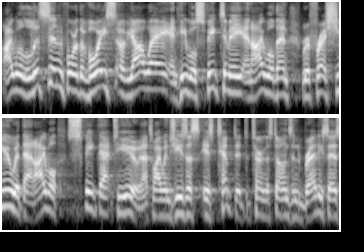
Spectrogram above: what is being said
I will listen for the voice of Yahweh and he will speak to me, and I will then refresh you with that. I will speak that to you. That's why when Jesus is tempted to turn the stones into bread, he says,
